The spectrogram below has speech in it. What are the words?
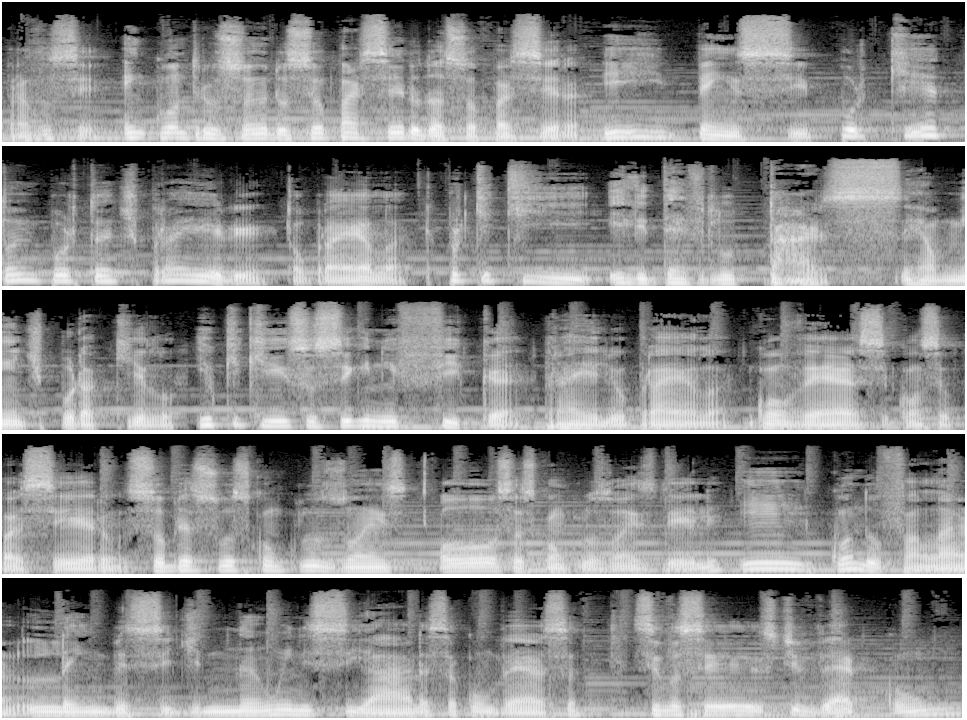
para você? Encontre o sonho do seu parceiro da sua parceira e pense: por que é tão importante para ele ou para ela? Por que, que ele deve lutar realmente por aquilo? E o que, que isso significa para ele ou para ela? Converse com seu parceiro sobre as suas conclusões, ouça as conclusões dele e, quando falar, lembre-se de não iniciar essa conversa se você estiver com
